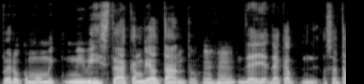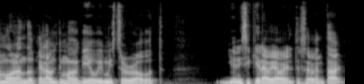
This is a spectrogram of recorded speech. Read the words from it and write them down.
pero como mi, mi vista ha cambiado tanto. De, acá, o sea, estamos hablando de que la última vez que yo vi Mr. Robot, yo ni siquiera había visto Seventh Art.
